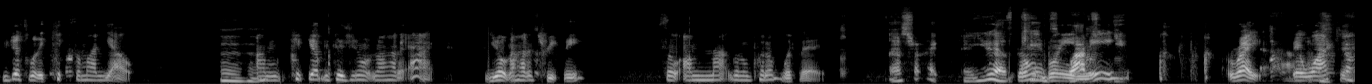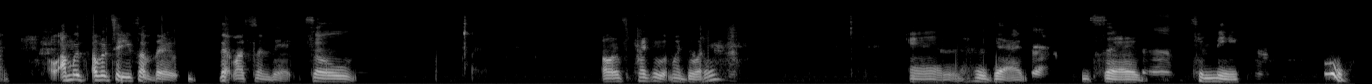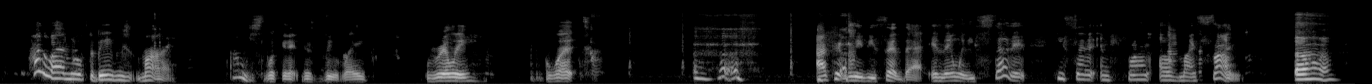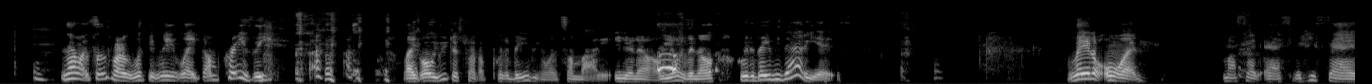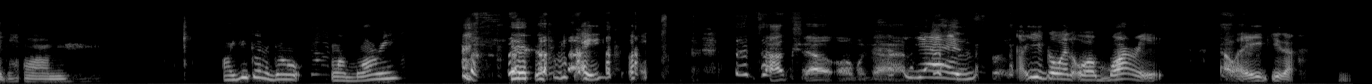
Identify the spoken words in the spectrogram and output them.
You just want to kick somebody out. Mhm. I'm kick you out because you don't know how to act. You don't know how to treat me. So I'm not gonna put up with it. That's right. And you have Don't kids blame watching me. you. Right. They're watching. Oh, I'm gonna I'm gonna tell you something that my son did. So I was pregnant with my daughter, and her dad said to me, "Oh, how do I know if the baby's mine?" I'm just looking at this dude like, really, what? I couldn't believe he said that. And then when he said it, he said it in front of my son. Uh-huh. Now my son's probably looking at me like I'm crazy. like, oh, you just trying to put a baby on somebody. You know, you don't even know who the baby daddy is. Later on, my son asked me, he said, um, Are you going to go on Maury? like, the talk show. Oh my god. Yes. Are you going on Maury? Like, you know,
